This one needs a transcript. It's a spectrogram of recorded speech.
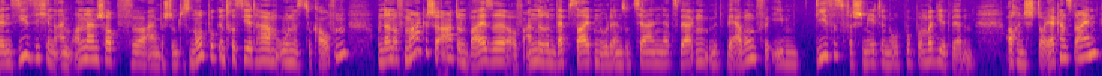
wenn Sie sich in einem Online-Shop für ein bestimmtes Notebook interessiert haben, ohne es zu kaufen und dann auf magische Art und Weise auf anderen Webseiten oder in sozialen Netzwerken mit Werbung für eben dieses verschmähte Notebook bombardiert werden. Auch in Steuerkanzleien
